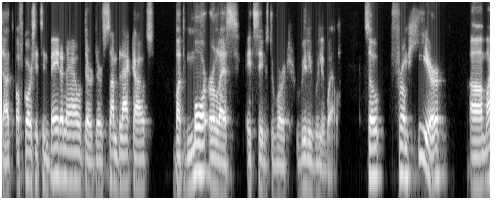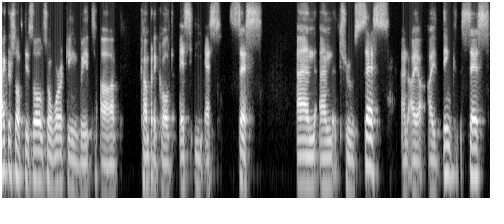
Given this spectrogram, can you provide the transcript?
That of course it's in beta now. There there's some blackouts but more or less it seems to work really, really well. So from here, uh, Microsoft is also working with a company called SES, SES. And, and through SES, and I, I think SES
